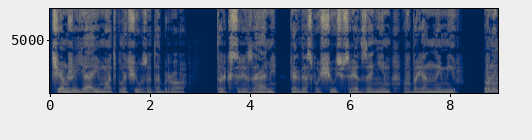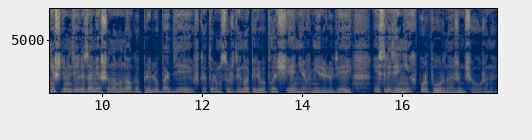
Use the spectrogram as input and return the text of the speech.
Чем же я ему отплачу за добро? Только слезами, когда спущусь вслед за ним в бренный мир. В нынешнем деле замешано много прелюбодеев, которым суждено перевоплощение в мире людей, и среди них пурпурная жемчужина.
